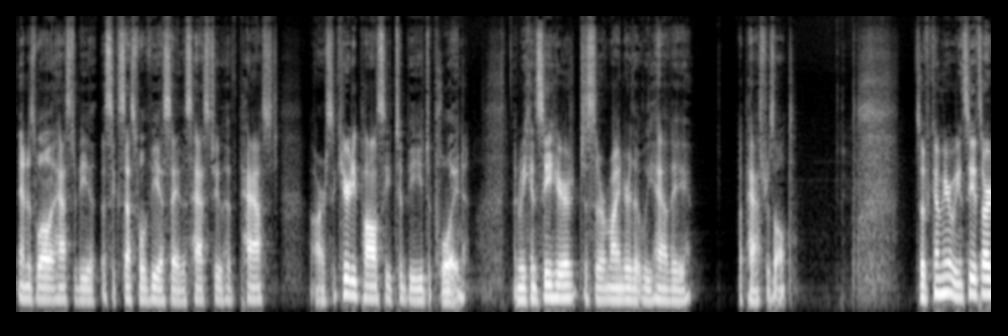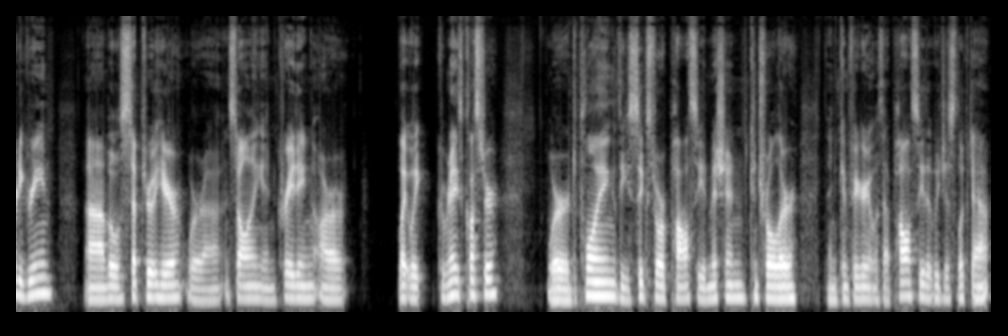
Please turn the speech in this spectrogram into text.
and as well, it has to be a, successful VSA. This has to have passed our security policy to be deployed. And we can see here, just a reminder that we have a, a pass result. So if we come here, we can see it's already green, uh, but we'll step through it here. We're uh, installing and creating our lightweight Kubernetes cluster. We're deploying the SigStore policy admission controller and configuring it with that policy that we just looked at.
